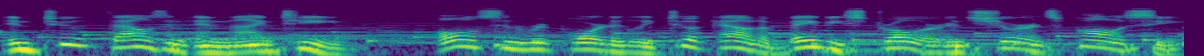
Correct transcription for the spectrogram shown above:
In 2019, Olsen reportedly took out a baby stroller insurance policy,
